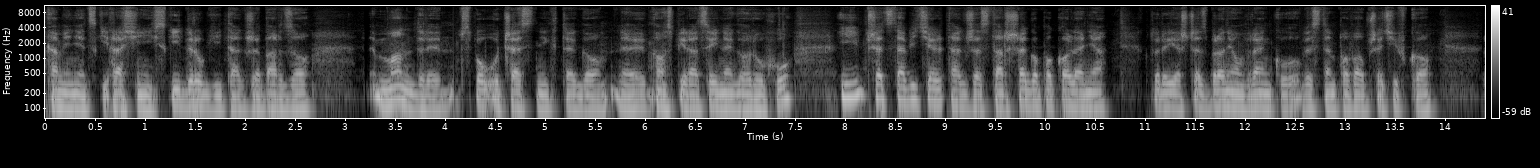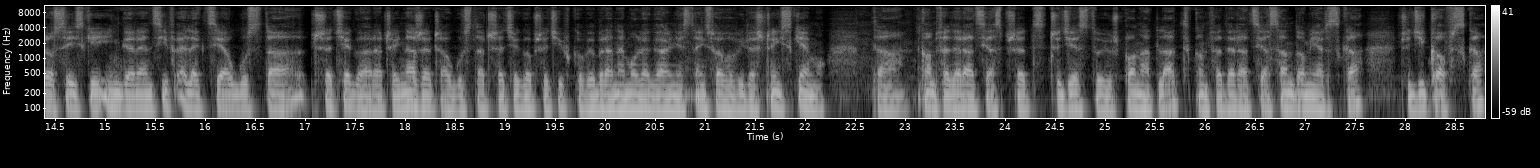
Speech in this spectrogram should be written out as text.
Kamieniecki Krasiński, drugi także bardzo mądry współuczestnik tego e, konspiracyjnego ruchu i przedstawiciel także starszego pokolenia, który jeszcze z bronią w ręku występował przeciwko rosyjskiej ingerencji w elekcję Augusta III, a raczej na rzecz Augusta III przeciwko wybranemu legalnie Stanisławowi Leszczyńskiemu. Ta konfederacja sprzed 30 już ponad lat, konfederacja sandomierska czy dzikowska,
